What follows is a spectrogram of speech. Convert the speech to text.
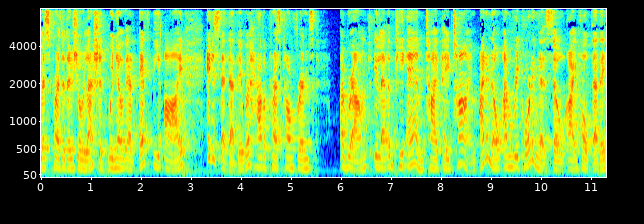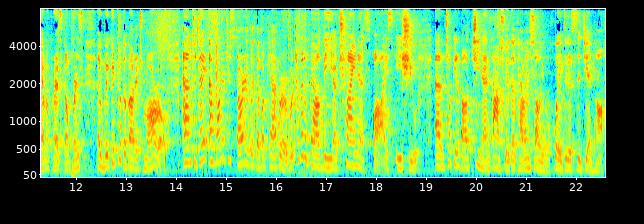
U.S. presidential election. We know that FBI, it is said that they will have a press conference around 11 p.m. Taipei time. I don't know. I'm recording this, so I hope that they have a press conference and we can talk about it tomorrow. And today I wanted to start it with the vocabulary. We're talking about the uh, China spies issue. And talking about 暨南大学的台湾校友会这个事件哈，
